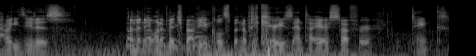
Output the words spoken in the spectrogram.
How easy it is. And then they want to bitch about please. vehicles, but nobody carries anti-air stuff or tanks.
